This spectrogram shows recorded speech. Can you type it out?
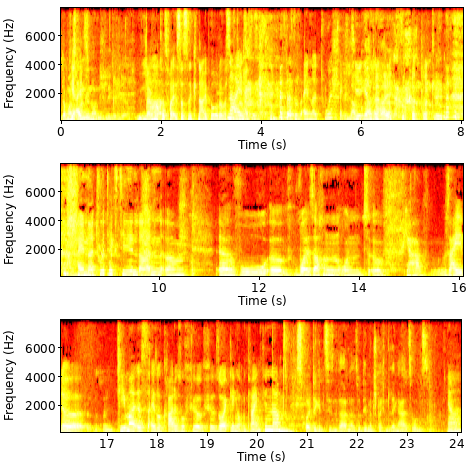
damals waren die noch nicht legendär. Ja, Darf ich mal kurz fragen, ist das eine Kneipe oder was Nein, ist das? ist, das ist ein Naturtextilienladen. okay. Ein Naturtextilienladen. Ähm, äh, wo äh, Wollsachen und äh, ja, Seide Thema ist, also gerade so für, für Säuglinge und Kleinkinder. Mhm. Bis heute gibt es diesen Laden, also dementsprechend länger als uns. Ja,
